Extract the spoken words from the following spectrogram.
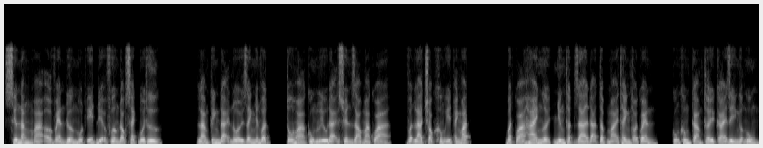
siêng năng mà ở ven đường một ít địa phương đọc sách bối thư. Làm kinh đại nổi danh nhân vật, Tô Hỏa cùng Lưu Đại xuyên giáo mà qua, vẫn là chọc không ít ánh mắt. Bất quá hai người nhưng thật ra đã tập mãi thành thói quen, cũng không cảm thấy cái gì ngượng ngùng,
